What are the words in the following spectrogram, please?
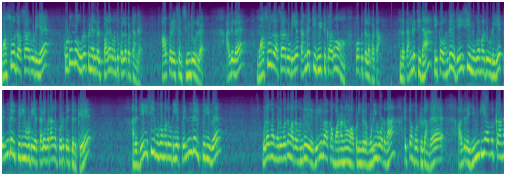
மசூத் அசாருடைய குடும்ப உறுப்பினர்கள் பலர் வந்து கொல்லப்பட்டாங்க. ஆப்ரேஷன் சிந்தூரில் அதில் மசூத் அசாருடைய தங்கச்சி வீட்டுக்காரும் போட்டு தள்ளப்பட்டான். அந்த தங்கச்சி தான் இப்போ வந்து ஜெய்சி முகமதுடைய பெண்கள் பிரிவுடைய தலைவராக பொறுப்பேற்றிருக்கு. அந்த ஜெய்சி முகமதுடைய பெண்கள் பிரிவை உலகம் முழுவதும் அதை வந்து விரிவாக்கம் பண்ணணும் அப்படிங்கிற முடிவோடு தான் திட்டம் போட்டிருக்காங்க. அதில் இந்தியாவுக்கான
